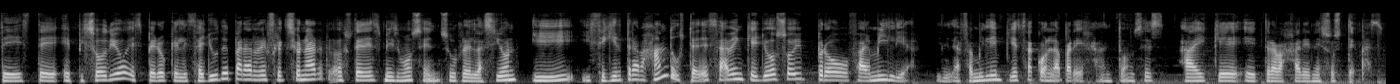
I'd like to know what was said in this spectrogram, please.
de este episodio. Espero que les ayude para reflexionar a ustedes mismos en su relación y, y seguir trabajando. Ustedes saben que yo soy pro familia la familia empieza con la pareja, entonces hay que eh, trabajar en esos temas.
